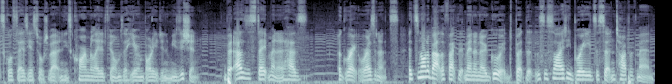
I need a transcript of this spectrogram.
Scorsese has talked about in his crime related films are here embodied in a musician. But as a statement, it has a great resonance. It's not about the fact that men are no good, but that the society breeds a certain type of man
